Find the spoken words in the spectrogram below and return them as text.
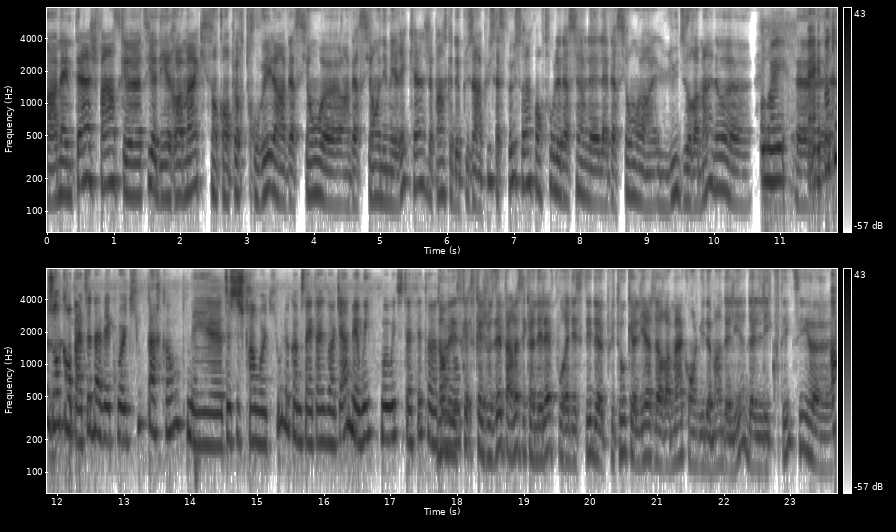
Ben, en même temps, je pense que il y a des romans qui sont qu'on peut retrouver en version euh, en version numérique. Hein. Je pense que de plus en plus, ça se peut ça hein, qu'on retrouve la version la, version euh, lue du roman là. Euh, oui. Elle n'est pas toujours compatible avec WordQ par contre, mais si je prends WordQ comme synthèse vocale, mais oui, oui, oui, tout à fait. Non, mais ce que, je vous dis par là, c'est qu'un élève pourrait décider de plutôt que lire le roman qu'on lui demande de lire, de l'écouter, ah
